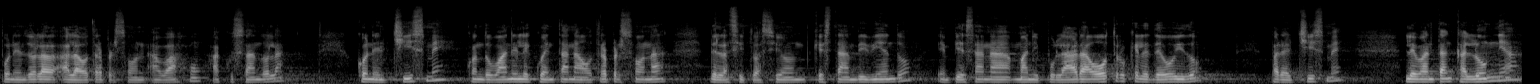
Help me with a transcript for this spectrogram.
poniéndola a la otra persona abajo, acusándola, con el chisme, cuando van y le cuentan a otra persona de la situación que están viviendo, empiezan a manipular a otro que les dé oído para el chisme, levantan calumnia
